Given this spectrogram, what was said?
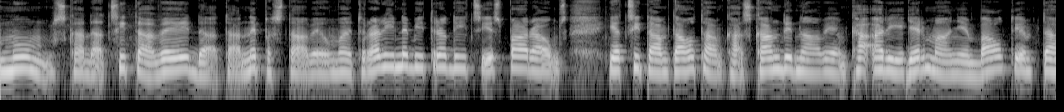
mums kādā citā veidā tā nepastāvēja un vai tur arī nebija tradīcijas pārāums, ja citām tautām kā skandināviem, kā arī ģermāņiem, baltiem, tā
